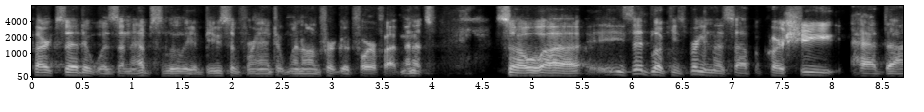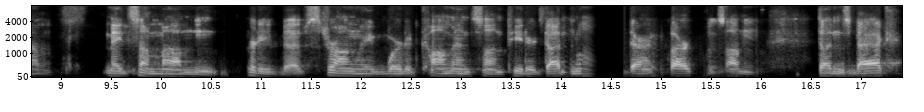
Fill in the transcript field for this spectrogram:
Clark said it was an absolutely abusive rant. It went on for a good four or five minutes. So uh, he said, "Look, he's bringing this up. Of course, she had um, made some um, pretty uh, strongly worded comments on Peter Dutton. Darren Clark was on Dutton's back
